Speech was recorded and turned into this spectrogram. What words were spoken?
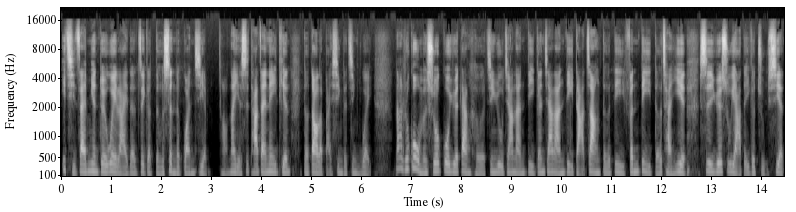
一起在面对未来的这个得胜的关键。好，那也是他在那一天得到了百姓的敬畏。那如果我们说过约旦河进入迦南地，跟迦南地打仗得地分地得产业，是约书亚的一个主线。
